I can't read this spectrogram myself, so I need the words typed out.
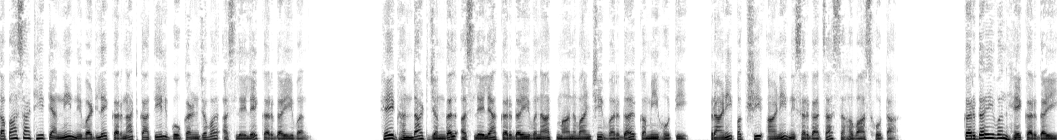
तपासाठी त्यांनी निवडले कर्नाटकातील गोकर्णजवळ असलेले कर्दळीवन. हे घनदाट जंगल असलेल्या कर्दळीवनात मानवांची वर्दळ कमी होती प्राणी पक्षी आणि निसर्गाचा सहवास होता. कर्दळीवन हे कर्दळी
